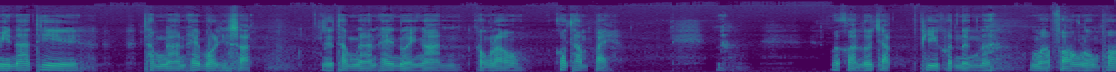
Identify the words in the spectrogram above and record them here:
มีหน้าที่ทำงานให้บริษัท หรือทำงานให้หน่วยงานของเราก็ทำไปเมื่อก่อนรู้จักพี่คนหนึ่งนะมาฟ้องหลวงพ่อ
